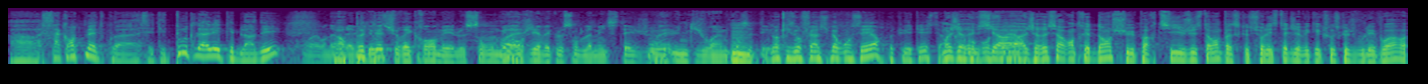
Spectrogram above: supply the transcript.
à 50 mètres, quoi. C'était toute l'allée était blindée. Ouais, on avait Alors la vidéo peut-être- sur écran, mais le son mélangé avec le son de la main stage, euh, Ouais. une qui joue en même temps, Mm. c'était. Donc ils ont fait un super concert. Toi, tu y étais. Moi j'ai réussi à j'ai réussi à rentrer dedans. Je suis parti juste avant parce que sur les stages il y avait quelque chose que je voulais voir.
